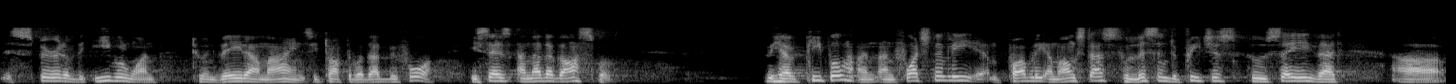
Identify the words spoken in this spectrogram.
the spirit of the evil one to invade our minds. He talked about that before. He says another gospel. We have people, and unfortunately, um, probably amongst us, who listen to preachers who say that uh,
